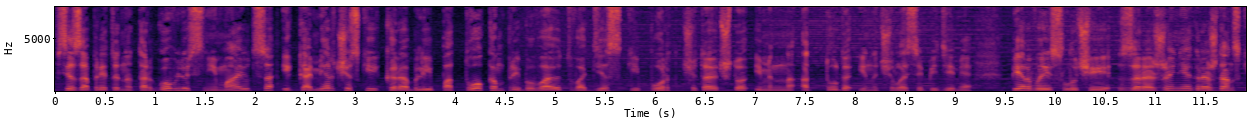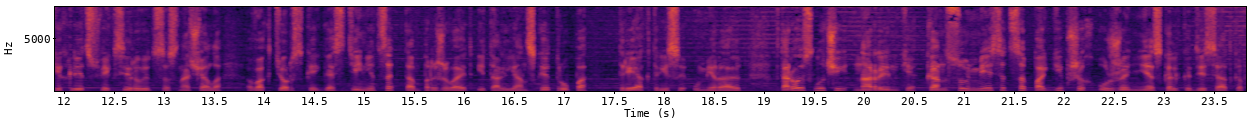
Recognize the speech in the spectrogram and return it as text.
Все запреты на торговлю снимаются, и коммерческие корабли потоком потоком прибывают в Одесский порт. Считают, что именно оттуда и началась эпидемия. Первые случаи заражения гражданских лиц фиксируются сначала в актерской гостинице. Там проживает итальянская труппа три актрисы умирают. Второй случай на рынке. К концу месяца погибших уже несколько десятков.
